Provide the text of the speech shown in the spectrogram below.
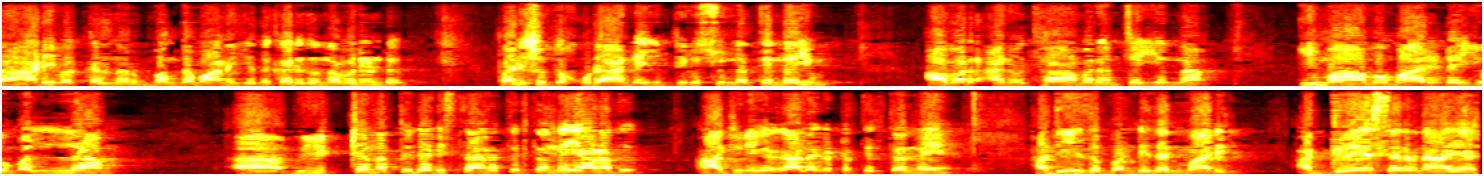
താടി വെക്കൽ നിർബന്ധമാണ് എന്ന് കരുതുന്നവരുണ്ട്. പരിശുദ്ധ ഖുർആന്റെയും തിരുസുന്നത്തിന്റെയും അവർ അനുധാവനം ചെയ്യുന്ന ഇമാമുമാരുടെയും എല്ലാം വീക്ഷണത്തിന്റെ അടിസ്ഥാനത്തിൽ തന്നെയാണത്. ആധുനിക കാലഘട്ടത്തിൽ തന്നെ ഹദീസ് പണ്ഡിതന്മാരിൽ അഗ്രേസരനായ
